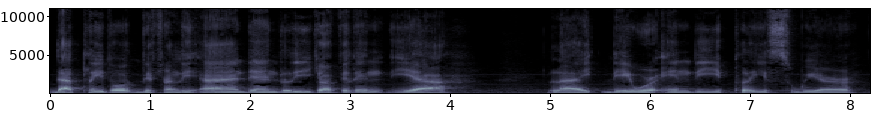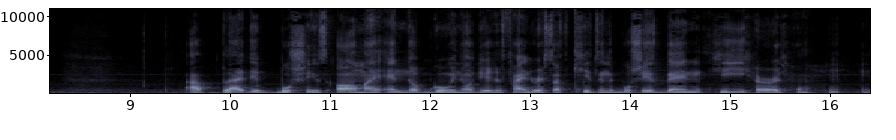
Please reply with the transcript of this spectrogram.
that played out differently, and then the League of Villain, yeah, like they were in the place where like the bushes. All Might end up going out there to find the rest of kids in the bushes. Then he heard, hmm, hmm, hmm.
